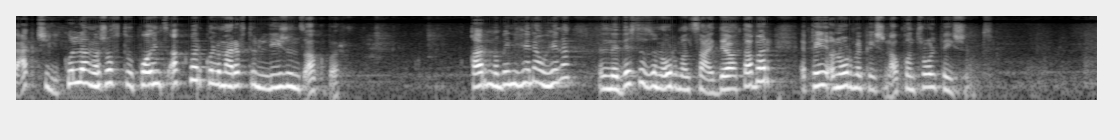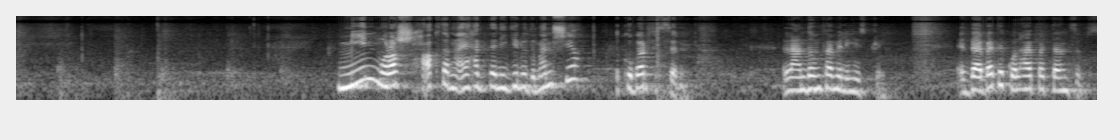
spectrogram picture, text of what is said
ف actually كل ما شفتوا points أكبر كل ما عرفتوا ان ال lesions أكبر. قارنوا بين هنا وهنا إن this is a normal side ده يعتبر a, a normal patient أو control patient. مين مرشح أكتر من أي حد تاني يجيله dementia الكبار في السن. اللي عندهم family history ال diabetic وال hypertensives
